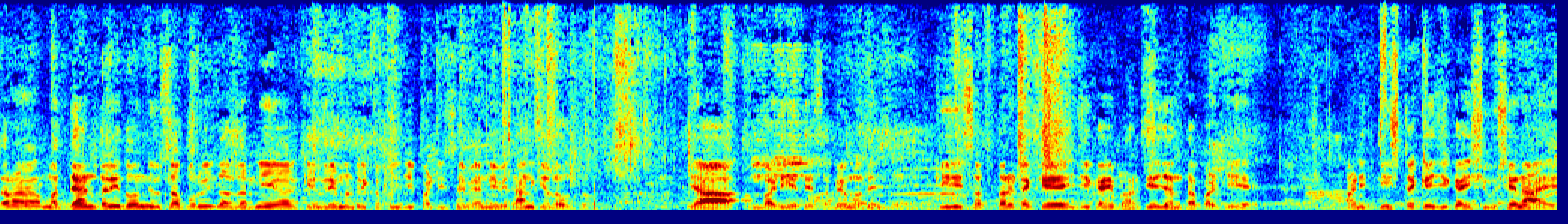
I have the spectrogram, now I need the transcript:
तर मध्यंतरी दोन दिवसापूर्वीच आदरणीय केंद्रीय मंत्री कपिलजी पाटील साहेब यांनी विधान केलं होतं या अंबाडी येथे सभेमध्ये की सत्तर टक्के जी काही भारतीय जनता पार्टी आहे आणि तीस टक्के जी काही शिवसेना आहे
